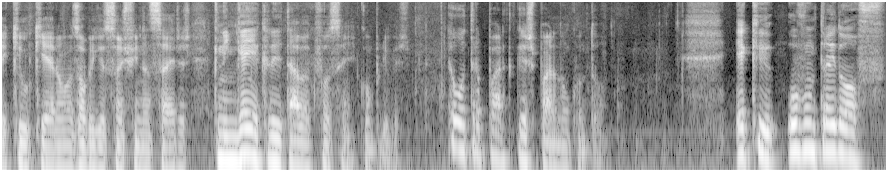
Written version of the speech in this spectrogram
aquilo que eram as obrigações financeiras que ninguém acreditava que fossem cumpríveis. A outra parte que Gaspar não contou é que houve um trade-off.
